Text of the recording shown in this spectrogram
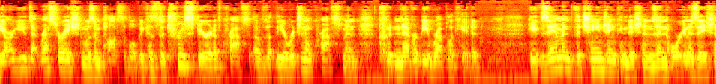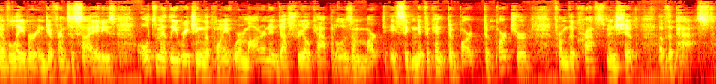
He argued that restoration was impossible because the true spirit of crafts of the, original craftsman could never be replicated. He examined the changing conditions and organization of labor in different societies, ultimately reaching the point where modern industrial capitalism marked a significant departure from the craftsmanship of the past.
